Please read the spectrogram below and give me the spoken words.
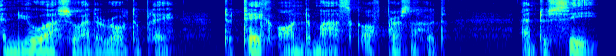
And you also had a role to play to take on the mask of personhood and to see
